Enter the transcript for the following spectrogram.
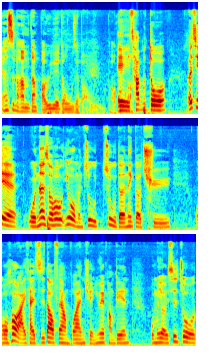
他是把他们当保育类动物在保护保护？哎，差不多。而且我那时候，因为我们住住的那个区，我后来才知道非常不安全，因为旁边我们有一次坐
